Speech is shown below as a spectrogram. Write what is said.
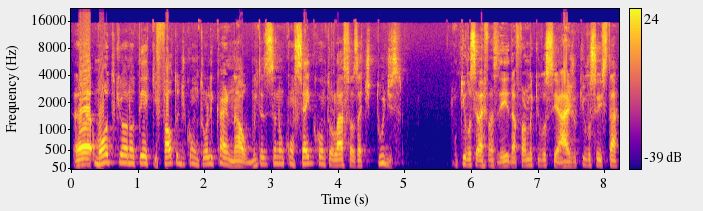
Uh, uma outra que eu anotei aqui, falta de controle carnal. Muitas vezes você não consegue controlar suas atitudes o que você vai fazer, da forma que você age, o que você está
